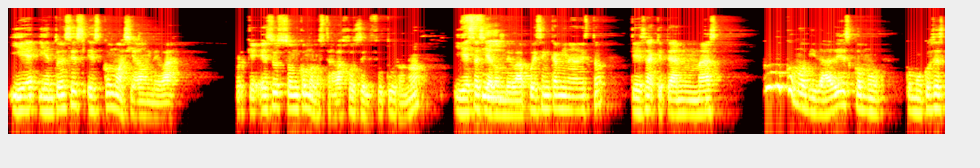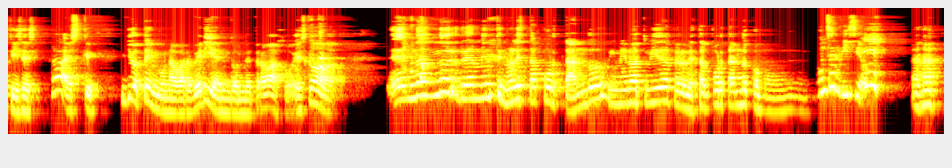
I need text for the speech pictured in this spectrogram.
Y, y entonces es como hacia dónde va, porque esos son como los trabajos del futuro, ¿no? Y es hacia dónde va pues encaminado esto que es a que te dan más como comodidades, como, como cosas que dices, ah, es que yo tengo una barbería en donde trabajo. Es como, eh, no, no, realmente no le está aportando dinero a tu vida, pero le está aportando como un, un servicio. Ajá.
